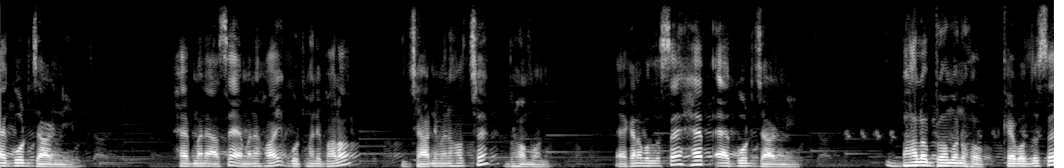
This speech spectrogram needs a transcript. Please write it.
a good journey have মানে আছে এ মানে হয় গুড মানে ভালো। জার্নি মানে হচ্ছে ভ্রমণ। এখানে বলতেছে হ্যাভ এ গুড জার্নি ভালো ভ্রমণ হোক কে বলতেছে?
